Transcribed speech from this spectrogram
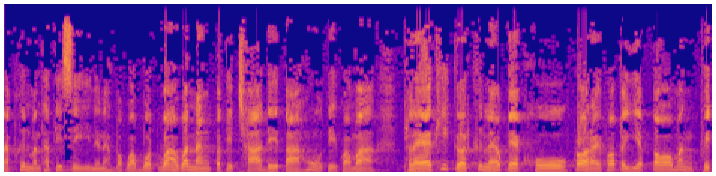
นับขึ้นบรรทัดที่สี่เนี่ยนะบอกว่าบทว่าว่านังปฏิชาเดตาหูติความว่า แผลที่เกิดขึ้นแล้วแก่โค เพราะอะไรเพราะไปเหยียบตอมั่งขิด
